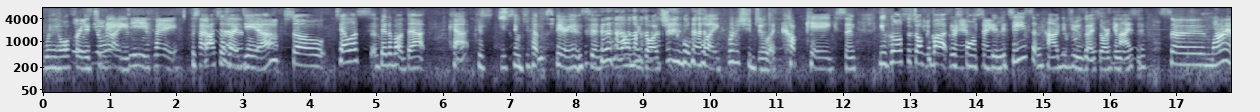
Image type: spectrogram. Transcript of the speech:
when you offered Well, it it's to your me. idea, hey. It was Katya's idea. So tell us a bit about that, Kat, because you seem to have experience in. Oh my God, she cooked like what does she do? Like cupcakes, and you could also talk about responsibilities and how did you guys organize it? So my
